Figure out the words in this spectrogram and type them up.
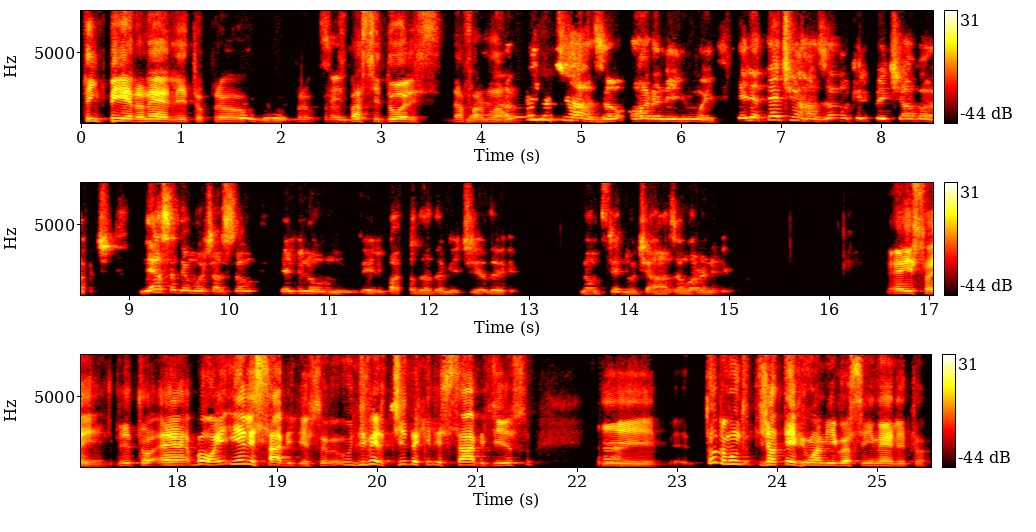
tempero, né, Lito, para pro, os bastidores da Fórmula 1. Ele não tinha razão, hora nenhuma aí. Ele até tinha razão no que ele pleiteava antes. Nessa demonstração, ele não ele passou da, da medida e não, não tinha razão, hora nenhuma. É isso aí, Lito. É, bom, e ele sabe disso. O divertido é que ele sabe disso. E todo mundo já teve um amigo assim, né, Lito?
